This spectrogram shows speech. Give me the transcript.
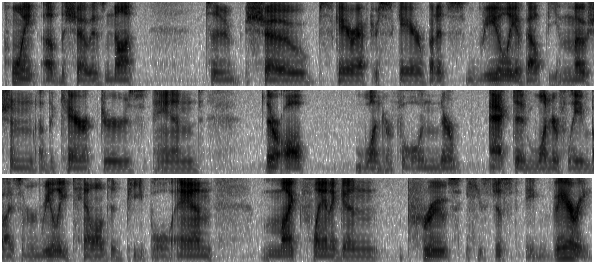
point of the show is not to show scare after scare, but it's really about the emotion of the characters and they're all wonderful and they're acted wonderfully by some really talented people and Mike Flanagan proves he's just a very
